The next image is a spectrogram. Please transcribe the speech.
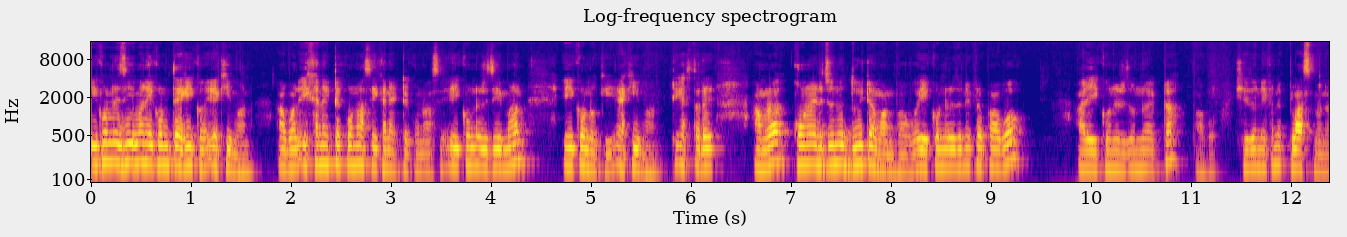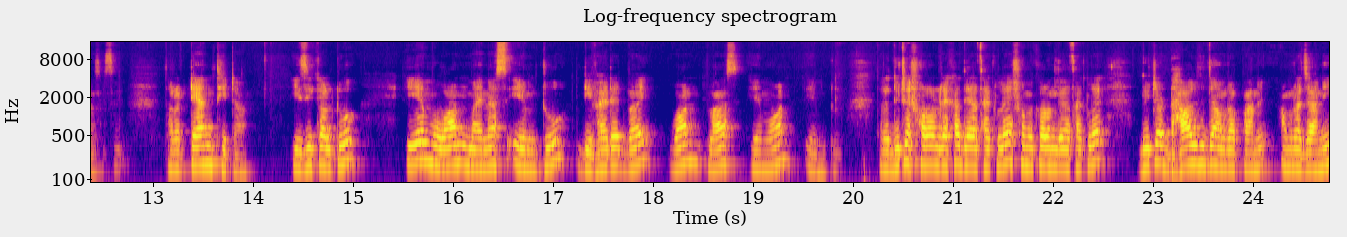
এই কোণের যে মান, এই কোণটা একই একই মান। আবার এখানে একটা কোণ আছে, এখানে একটা কোণ আছে। এই কোণের যে মান, এই কোণও কি? একই মান। ঠিক আছে? তাহলে আমরা কোণের জন্য দুইটা মান পাবো। এই কোণের জন্য একটা পাবো, আর এই কোণের জন্য একটা পাবো। সেই জন্য এখানে প্লাস মাইনাস আছে। তাহলে tan theta equal to m one minus m two divided by one plus m one m two তাহলে দুইটা সরল রেখা দেওয়া থাকলে, সমীকরণ দেওয়া থাকলে, দুইটা ঢাল যদি আমরা পানি, আমরা জানি,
